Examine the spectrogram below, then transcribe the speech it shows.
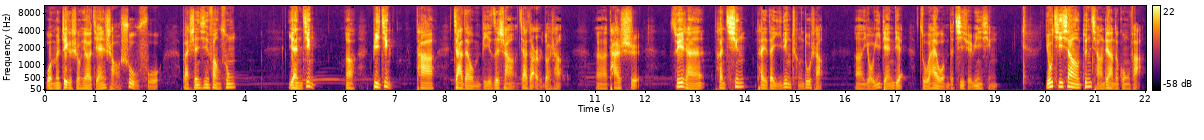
我们这个时候要减少束缚，把身心放松。眼镜啊，毕竟它架在我们鼻子上，架在耳朵上，呃，它是虽然很轻，它也在一定程度上啊，有一点点阻碍我们的气血运行。尤其像蹲墙这样的功法，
